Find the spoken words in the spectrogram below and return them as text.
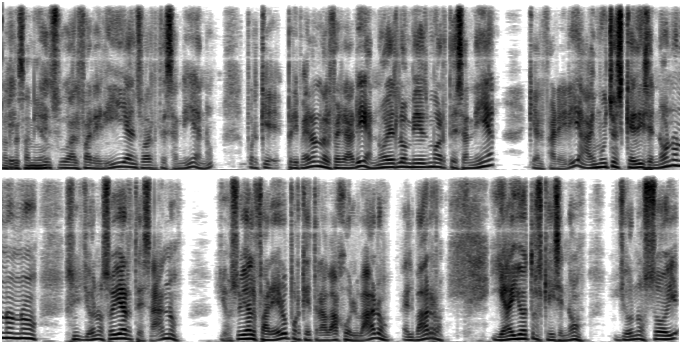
Artesanía. En su alfarería, en su artesanía, ¿no? Porque primero en la alfarería no es lo mismo artesanía que alfarería. Hay muchos que dicen, no, no, no, no, yo no soy artesano, yo soy alfarero porque trabajo el barro, el barro. Y hay otros que dicen, no, yo no soy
